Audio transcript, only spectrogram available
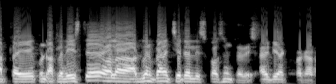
అట్లా చేయకుండా అట్లా తీస్తే వాళ్ళ అడ్మిన్ పైన చర్యలు తీసుకోవాల్సి ఉంటుంది ఐటీ యాక్ట్ ప్రకారం.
